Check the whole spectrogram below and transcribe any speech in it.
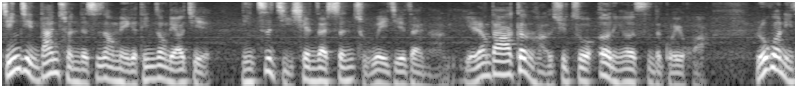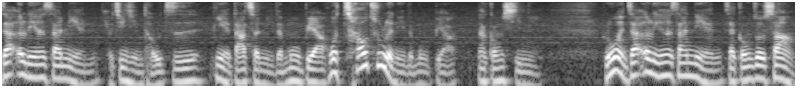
仅仅单纯的是让每个听众了解你自己现在身处位阶在哪里，也让大家更好的去做二零二四的规划。如果你在二零二三年有进行投资，并且达成你的目标或超出了你的目标，那恭喜你。如果你在二零二三年在工作上、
